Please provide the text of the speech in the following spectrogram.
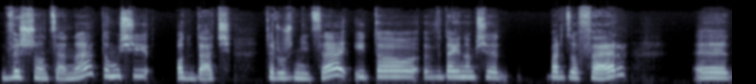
wyższą cenę, to musi oddać tę różnicę i to wydaje nam się bardzo fair. Y,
